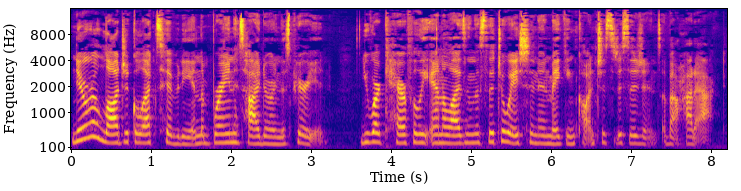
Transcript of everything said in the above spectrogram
Neurological activity in the brain is high during this period. You are carefully analyzing the situation and making conscious decisions about how to act.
